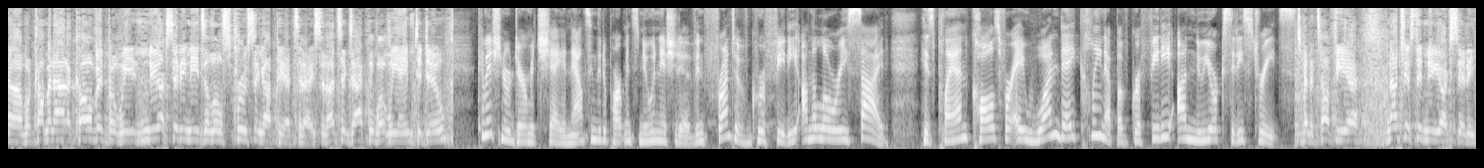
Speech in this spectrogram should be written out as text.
Uh, we're coming out of COVID, but we New York City needs a little sprucing up here today. So that's exactly what we aim to do. Commissioner Dermot Shea announcing the department's new initiative in front of graffiti on the Lower East Side. His plan calls for a one day cleanup of graffiti on New York City streets. It's been a tough year, not just in New York City,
